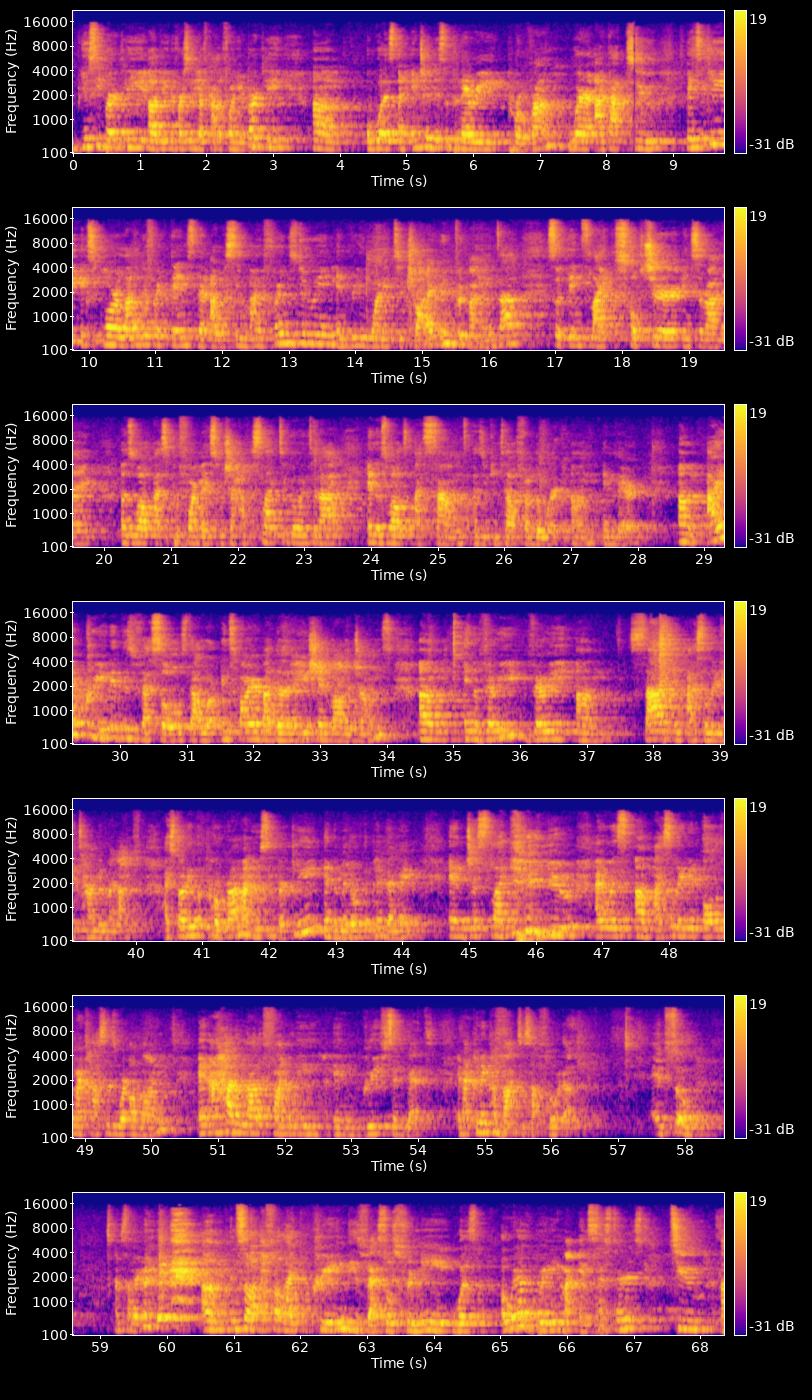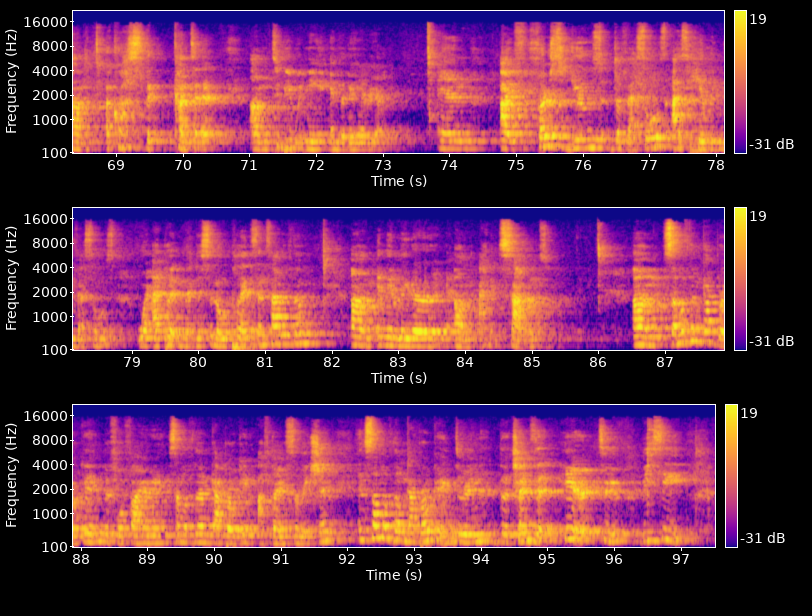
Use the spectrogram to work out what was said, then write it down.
UC Berkeley, uh, the University of California, Berkeley, um, was an interdisciplinary program where I got to basically explore a lot of different things that I was seeing my friends doing and really wanted to try and put my hands out. So things like sculpture and ceramic, as well as performance, which I have a slide to go into that, and as well as, as sound, as you can tell from the work um, in there. Um, I created these vessels that were inspired by the Haitian Walla drums um, in a very, very um, sad and isolated time in my life. I started the program at UC Berkeley in the middle of the pandemic, and just like you, I was um, isolated. All of my classes were online, and I had a lot of family and griefs and deaths, and I couldn't come back to South Florida. And so I'm sorry. um, and so I felt like creating these vessels for me was a way of bringing my ancestors to um, across the continent um, to be with me in the Bay Area. And I first used the vessels as healing vessels where I put medicinal plants inside of them um, and then later um, added sounds um, some of them got broken before firing, some of them got broken after installation, and some of them got broken during the transit here to BC.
